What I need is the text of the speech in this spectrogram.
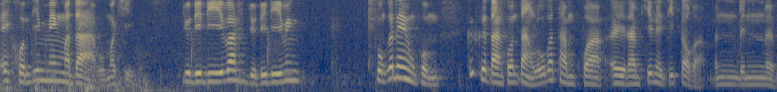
ไอ้คนที่แม่งมาด่าผมมาขิงผมอยู่ดีๆว่าอยู่ดีๆแม่งผมก็เล่นของผม ก็คือต่างคนต่างรู้ว่าทำความเอ้ยทำคลิปในทิกตอกอะมันเป็นแบบ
